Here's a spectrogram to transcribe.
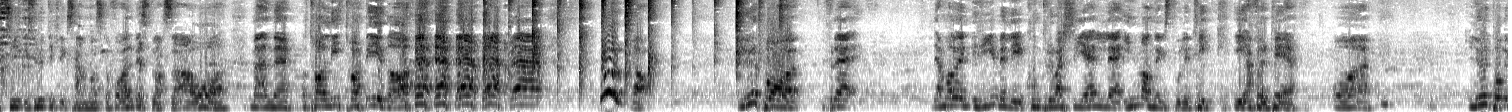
psykisk utviklingshemma skal få arbeidsplasser, jeg òg. Men eh, å ta litt hardt i, da. ja. Lurer på For det, de har jo en rimelig kontroversiell innvandringspolitikk i Frp. Og lurer på om vi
